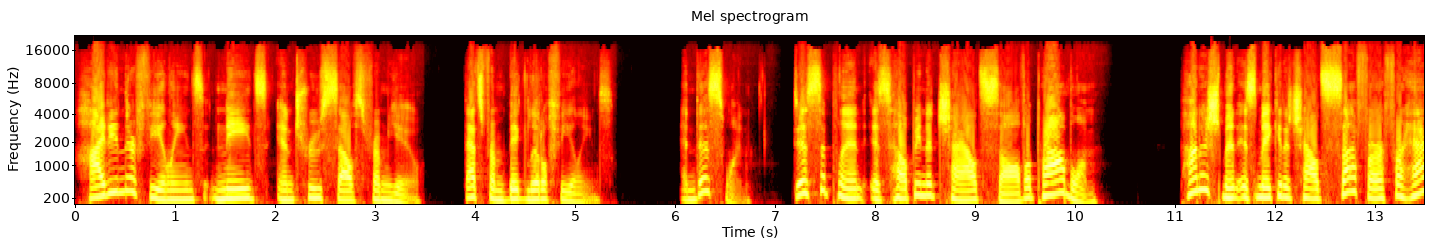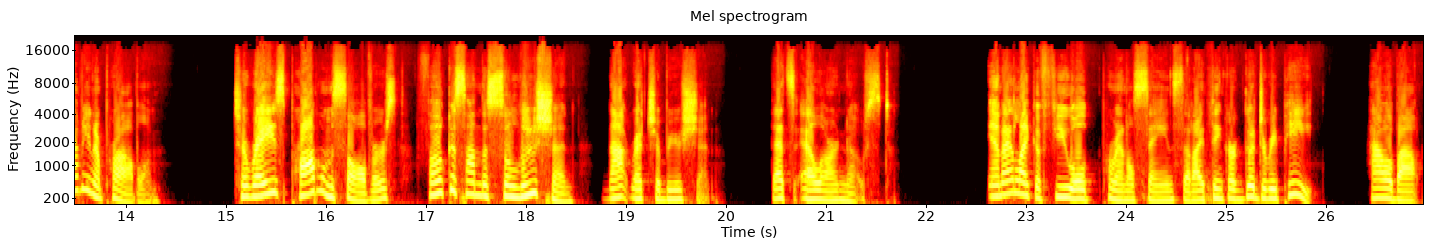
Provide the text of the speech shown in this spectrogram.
hiding their feelings, needs, and true selves from you. That's from Big Little Feelings. And this one discipline is helping a child solve a problem. Punishment is making a child suffer for having a problem. To raise problem solvers, focus on the solution, not retribution. That's L.R. Knost. And I like a few old parental sayings that I think are good to repeat. How about,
